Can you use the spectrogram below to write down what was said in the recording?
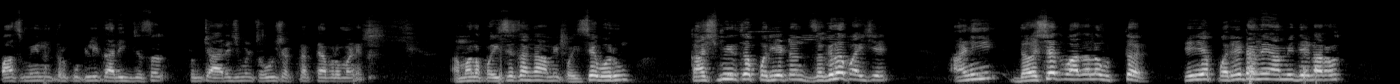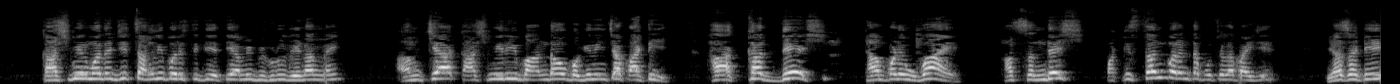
पाच मे नंतर कुठली तारीख जसं तुमच्या अरेंजमेंट होऊ शकतात त्याप्रमाणे. आम्हाला पैसे सांगा. आम्ही पैसे भरू. काश्मीरचं पर्यटन जगलं पाहिजे. आणि दहशतवादाला उत्तर हे या पर्यटने आम्ही देणार आहोत. काश्मीरमध्ये जी चांगली परिस्थिती आहे ती आम्ही बिघडू देणार नाही. आमच्या काश्मीरी बांधव भगिनींच्या पाठी हा अख्खा देश ठामपणे उभा आहे. हा संदेश पाकिस्तानपर्यंत पोचला पाहिजे. यासाठी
